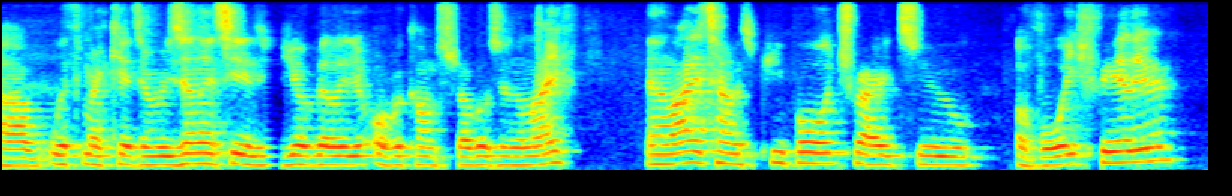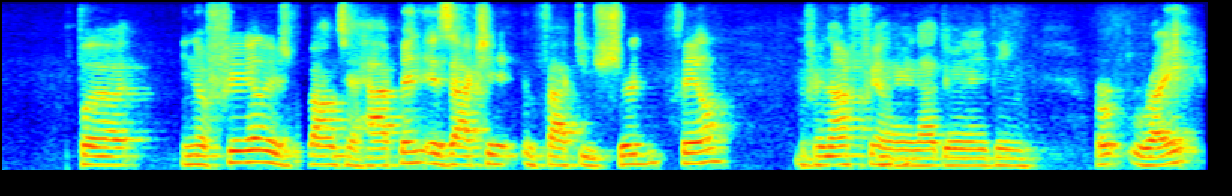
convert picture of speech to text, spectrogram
uh, with my kids and resiliency is your ability to overcome struggles in life. And a lot of times people try to avoid failure, but you know, failure is bound to happen. Is actually, in fact, you should fail. If you're not failing, you're not doing anything right.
